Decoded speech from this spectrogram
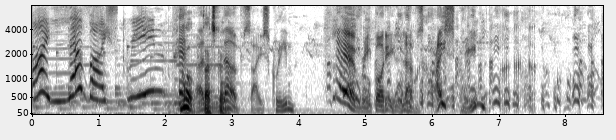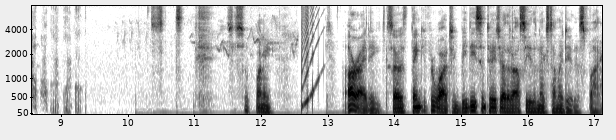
I love ice cream. Well, Peppa that's good. loves ice cream. Everybody loves ice cream. It's just so funny. Alrighty, so thank you for watching. Be decent to each other. I'll see you the next time I do this. Bye.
